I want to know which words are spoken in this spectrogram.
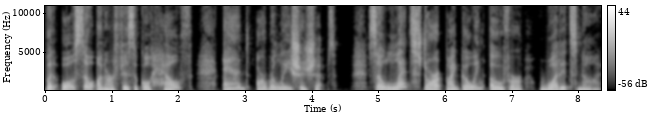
but also on our physical health and our relationships. So let's start by going over what it's not.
